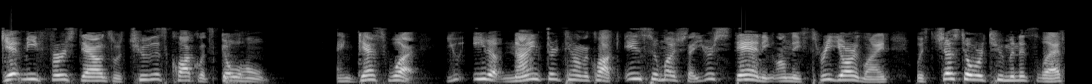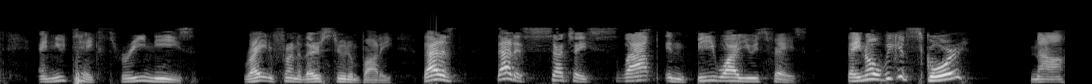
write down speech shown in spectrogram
Get me first down, so chew this clock, let's go home. And guess what? You eat up 9.13 on the clock in so much that you're standing on the three yard line with just over two minutes left and you take three knees right in front of their student body. That is, that is such a slap in BYU's face. They know we could score? Nah.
